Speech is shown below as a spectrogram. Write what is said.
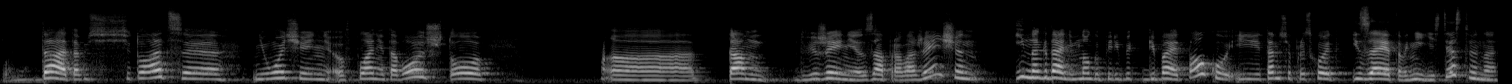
плане? Да, там ситуация не очень в плане того, что э, там движение за права женщин иногда немного перегибает палку, и там все происходит из-за этого неестественно.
